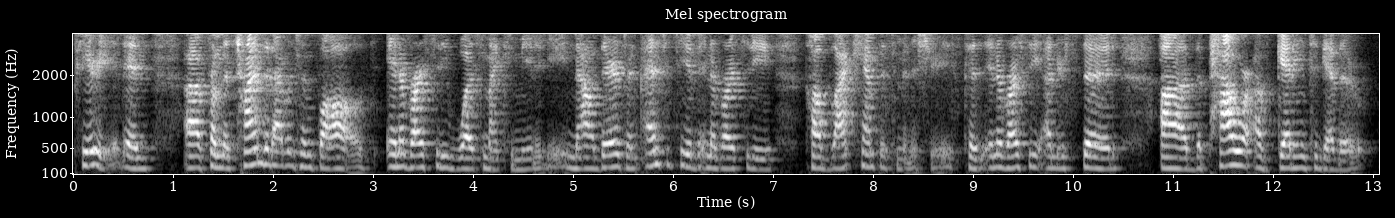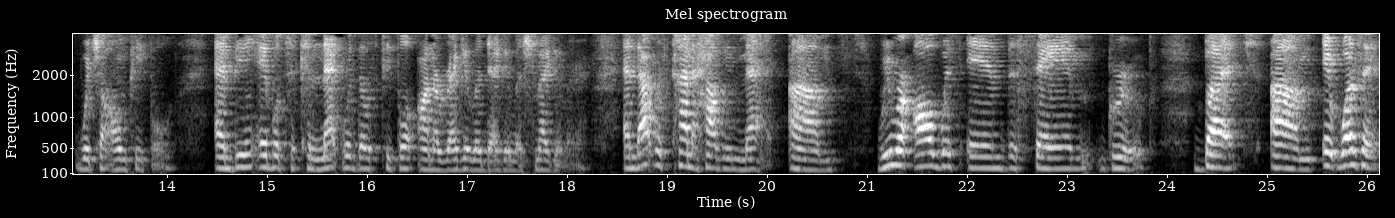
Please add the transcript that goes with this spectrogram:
Period. And uh, from the time that I was involved, InterVarsity was my community. Now there's an entity of InterVarsity called Black Campus Ministries because InterVarsity understood uh, the power of getting together with your own people and being able to connect with those people on a regular, regular, schmegular. And that was kind of how we met. Um, we were all within the same group, but um, it wasn't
